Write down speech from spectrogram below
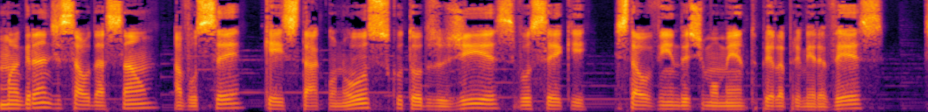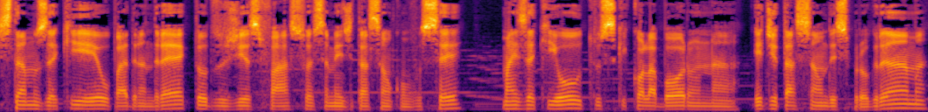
Uma grande saudação a você que está conosco todos os dias, você que está ouvindo este momento pela primeira vez. Estamos aqui, eu, Padre André, que todos os dias faço essa meditação com você, mas aqui outros que colaboram na editação desse programa.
